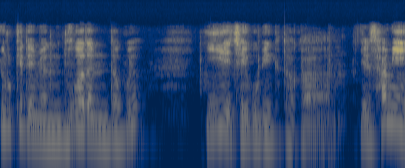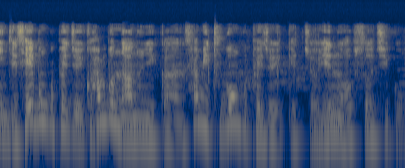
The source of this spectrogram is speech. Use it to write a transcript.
이렇게 되면 누가 된다고요? 2의 제곱이다가 3이 이제 세 번 곱해져 있고 한 번 나누니까 3이 두 번 곱해져 있겠죠. 얘는 없어지고.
